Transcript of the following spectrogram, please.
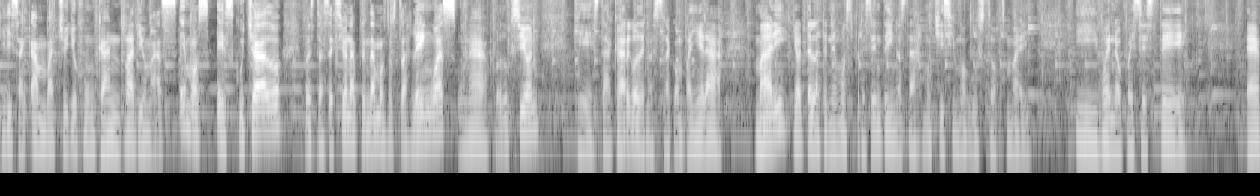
Kilisankan, Bachuyo Junkan, Radio Más. Hemos escuchado nuestra sección Aprendamos Nuestras Lenguas, una producción que está a cargo de nuestra compañera Mari, que ahorita la tenemos presente y nos da muchísimo gusto, Mari. Y bueno, pues este. eh,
